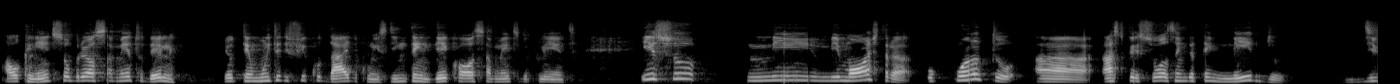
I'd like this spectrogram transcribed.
ao cliente sobre o orçamento dele? Eu tenho muita dificuldade com isso, de entender qual é o orçamento do cliente. Isso me, me mostra o quanto as pessoas ainda têm medo de,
